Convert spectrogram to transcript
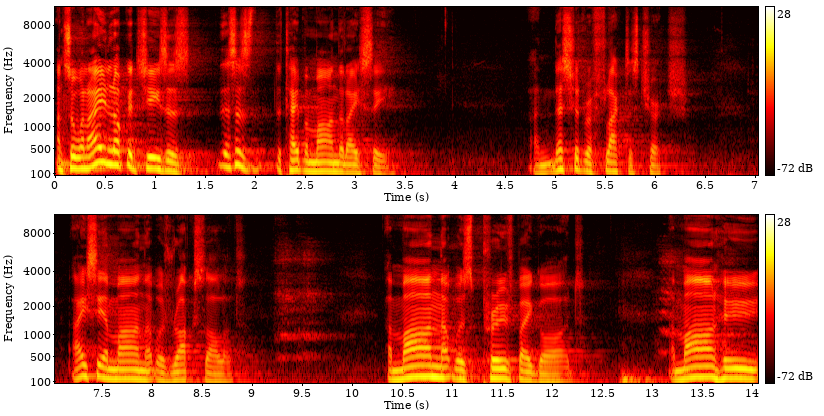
And so when I look at Jesus, this is the type of man that I see. And this should reflect his church. I see a man that was rock solid, a man that was proved by God, a man who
